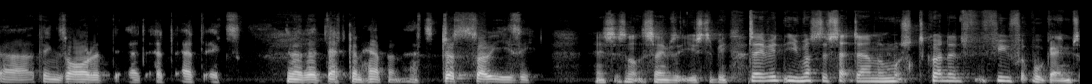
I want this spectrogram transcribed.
uh, things are at, at, at, at X. You know, that that can happen. It's just so easy. Yes, it's not the same as it used to be. David, you must have sat down and watched quite a few football games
